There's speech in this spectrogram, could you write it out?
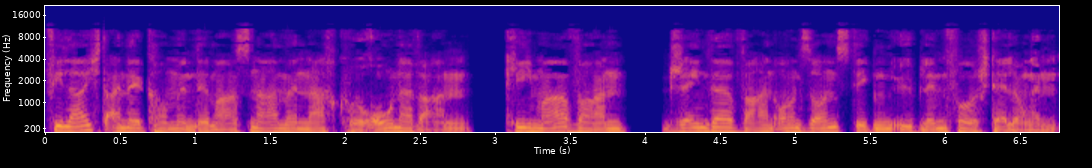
vielleicht eine kommende Maßnahme nach Corona-Wahn, Klimawahn, Gender-Wahn und sonstigen üblen Vorstellungen.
